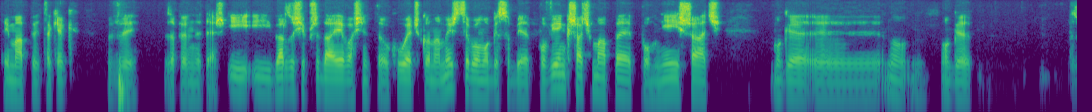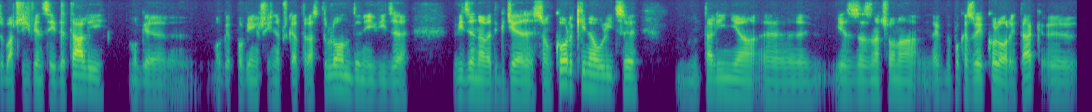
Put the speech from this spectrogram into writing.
tej mapy, tak jak wy zapewne też. I, I bardzo się przydaje właśnie to kółeczko na myszce, bo mogę sobie powiększać mapę, pomniejszać, mogę, y, no, mogę zobaczyć więcej detali, mogę, mogę powiększyć na przykład teraz tu Londyn i widzę, widzę nawet gdzie są korki na ulicy, ta linia y, jest zaznaczona, jakby pokazuje kolory, tak? Y,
